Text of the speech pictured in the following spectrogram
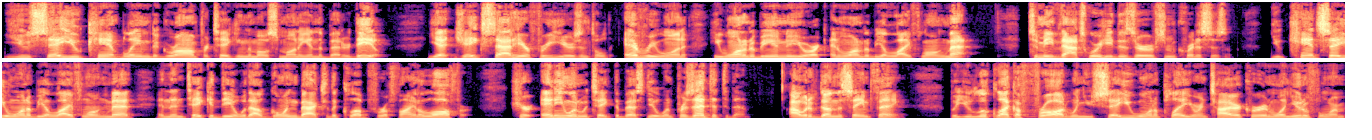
You say you can't blame DeGrom for taking the most money and the better deal. Yet Jake sat here for years and told everyone he wanted to be in New York and wanted to be a lifelong Met. To me, that's where he deserves some criticism. You can't say you want to be a lifelong Met and then take a deal without going back to the club for a final offer. Sure, anyone would take the best deal when presented to them. I would have done the same thing. But you look like a fraud when you say you want to play your entire career in one uniform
